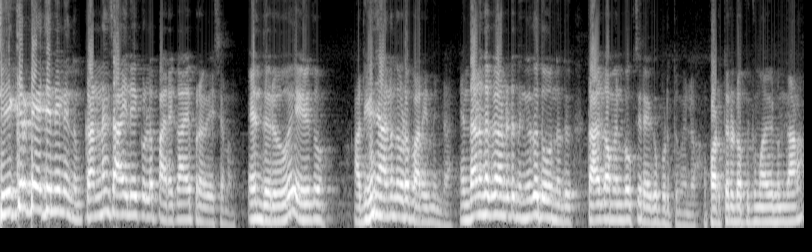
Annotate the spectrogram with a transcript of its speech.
സീക്രട്ട് ഏജന്റിൽ നിന്നും കണ്ണൻ സായിലേക്കുള്ള പരകായ പ്രവേശനം. എന്തൊരു ഏതോ? അധികം ഞാനൊന്നും ഇവിടെ പറയുന്നില്ല. എന്താണ് ഇതൊക്കെ കണ്ടിട്ട് നിങ്ങൾക്ക് തോന്നുന്നത്? താഴെ കമന്റ് ബോക്സ് രേഖപ്പെടുത്തുമല്ലോ. അപ്പൊ അടുത്തൊരു ടോപ്പിക്കുമായി വീണ്ടും കാണാം.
